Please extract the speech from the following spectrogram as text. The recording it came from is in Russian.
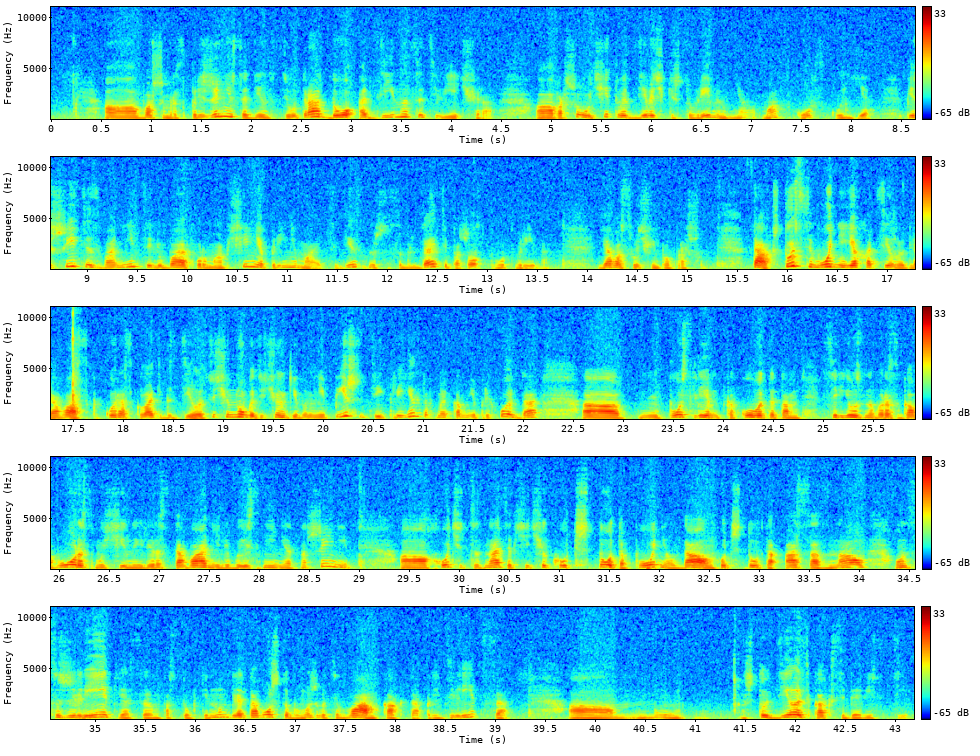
в вашем распоряжении с 11 утра до 11 вечера. А, прошу учитывать, девочки, что время у меня московское. Пишите, звоните, любая форма общения принимается. Единственное, что соблюдайте, пожалуйста, вот время. Я вас очень попрошу. Так, что сегодня я хотела для вас, какой раскладик сделать? Очень много, девчонки, вы мне пишете, и клиентов моих ко мне приходят, да, а, после какого-то там серьезного разговора с мужчиной, или расставания, или выяснения отношений, а, хочется знать, вообще человек хоть что-то понял, да, он хоть что-то осознал, он сожалеет ли о своем поступке. Ну, для того, чтобы, может быть, вам как-то определиться, а, ну, что делать, как себя вести.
